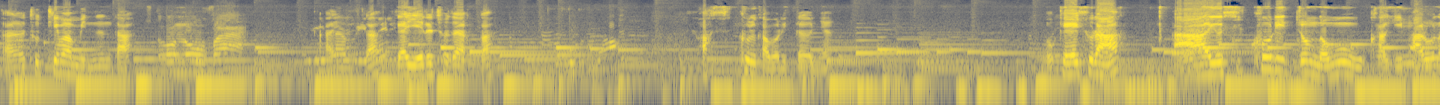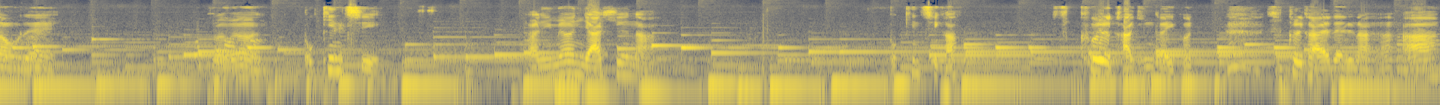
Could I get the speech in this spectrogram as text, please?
나는 투티만 믿는다. 아닌가? 내가 얘를 초대할까? 확 스쿨 가버릴까 그냥? 오케이 수락. 아 이거 스쿨이 좀 너무 각이 바로 나오네. 그러면 포킨치. 아니면 야시나 포킨치가? 스쿨 각인가 이건? 스쿨 가야 되나? 아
